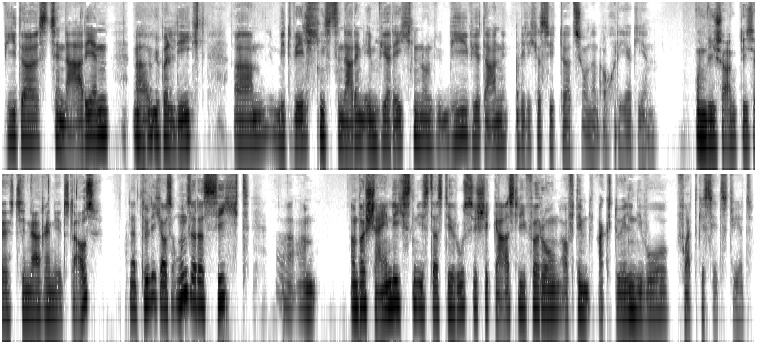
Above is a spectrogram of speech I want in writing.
wieder Szenarien äh, mhm. überlegt, ähm, mit welchen Szenarien eben wir rechnen und wie wir dann in welcher Situationen auch reagieren. Und wie schauen diese Szenarien jetzt aus? Natürlich aus unserer Sicht äh, am am wahrscheinlichsten ist, dass die russische Gaslieferung auf dem aktuellen Niveau fortgesetzt wird.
